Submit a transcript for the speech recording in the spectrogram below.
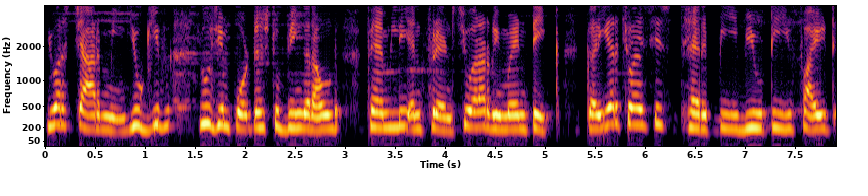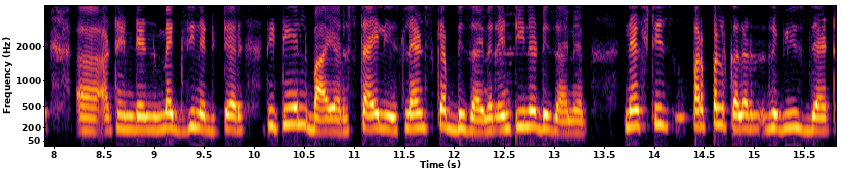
You are charming. You give huge importance to being around family and friends. You are a romantic. Career choices: therapy, beauty, fight uh, attendant, magazine editor, retail buyer, stylist, landscape designer, interior designer. Next is purple color reveals that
